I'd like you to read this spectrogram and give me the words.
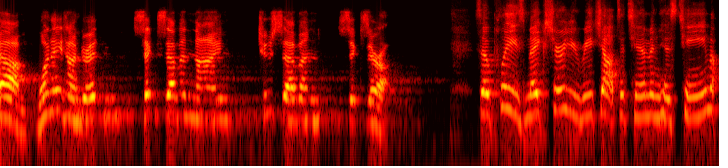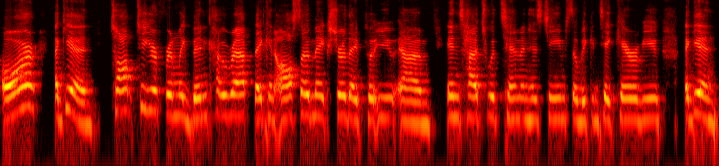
Um, 1 800 679 2760. So please make sure you reach out to Tim and his team, or again, talk to your friendly Benco rep. They can also make sure they put you um, in touch with Tim and his team so we can take care of you. Again,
